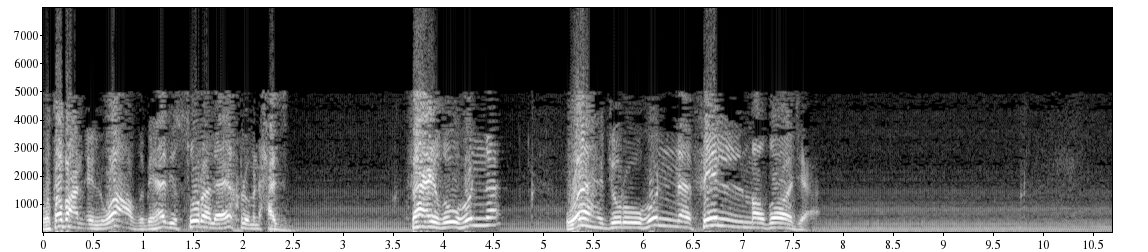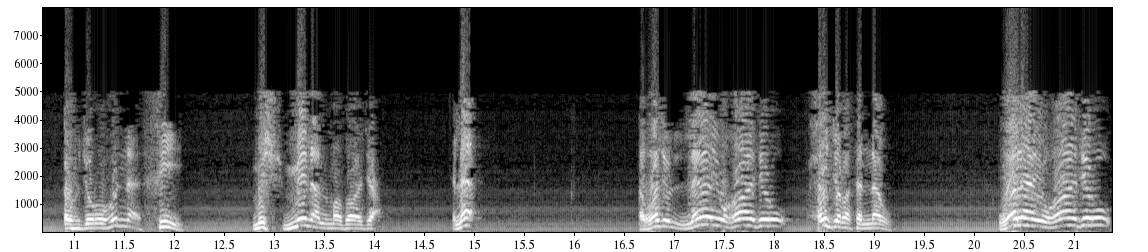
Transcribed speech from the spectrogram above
وطبعا الوعظ بهذه الصورة لا يخلو من حزم. فعظوهن واهجروهن في المضاجع. اهجروهن في مش من المضاجع. لا. الرجل لا يغادر حجرة النوم ولا يغادر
